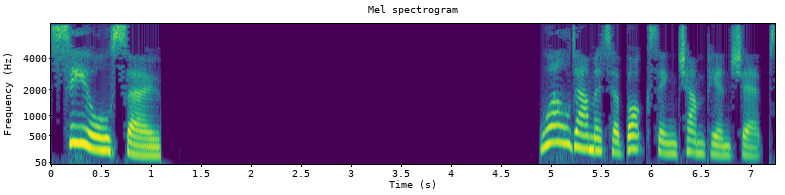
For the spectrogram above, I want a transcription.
See also World Amateur Boxing Championships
